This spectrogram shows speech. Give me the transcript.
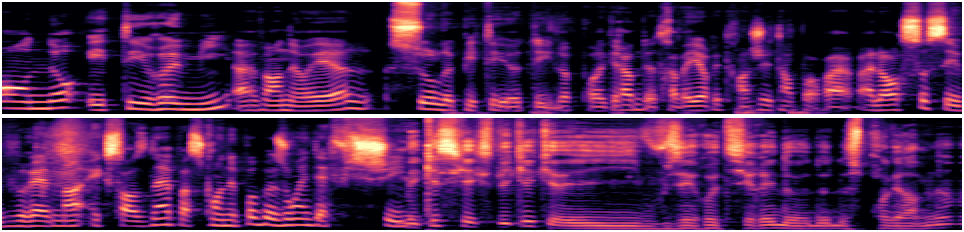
on a été remis avant Noël sur le PTET, e le programme de travailleurs étrangers temporaires. Alors ça, c'est vraiment extraordinaire parce qu'on n'a pas besoin d'afficher. Mais qu'est-ce qui a expliqué qu'il vous ait retiré de, de ce programme-là?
